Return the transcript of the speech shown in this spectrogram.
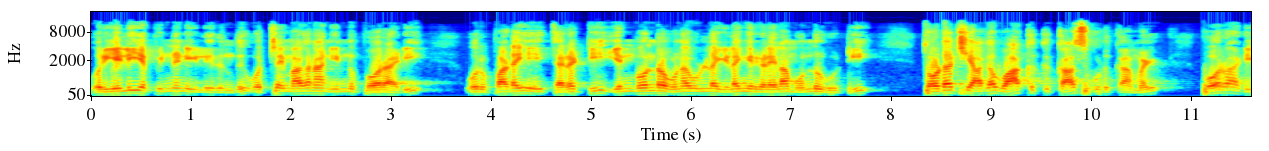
ஒரு எளிய பின்னணியில் இருந்து ஒற்றை மகனா நின்று போராடி ஒரு படையை திரட்டி என் போன்ற உணவுள்ள இளைஞர்களெல்லாம் ஒன்று கூட்டி தொடர்ச்சியாக வாக்குக்கு காசு கொடுக்காமல் போராடி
